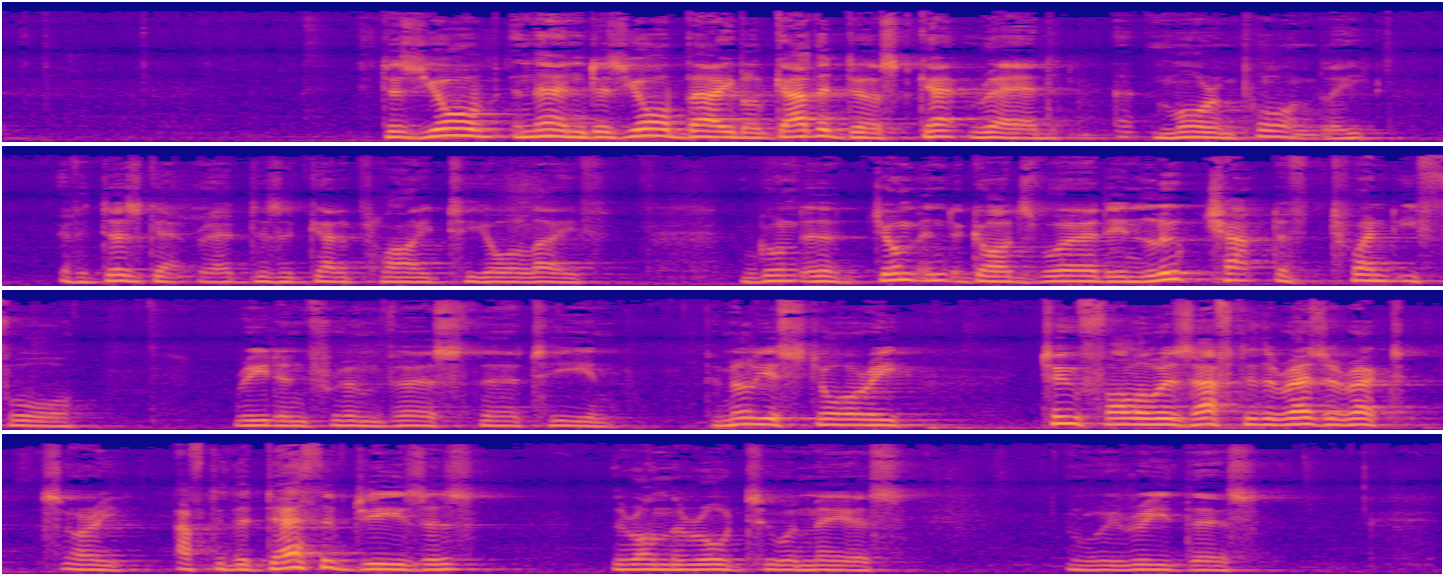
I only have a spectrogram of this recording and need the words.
Does your, and then, does your Bible, gather dust, get read? Uh, more importantly, if it does get read, does it get applied to your life? I'm going to jump into God's Word in Luke chapter 24, reading from verse 13. Familiar story. Two followers after the resurrect, sorry, after the death of Jesus, they're on the road to Emmaus. And we read this.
